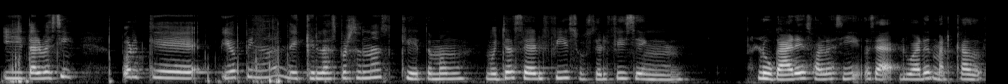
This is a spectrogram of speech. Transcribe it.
Y tal vez sí, porque yo opino de que las personas que toman muchas selfies o selfies en lugares o algo así, o sea, lugares marcados,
